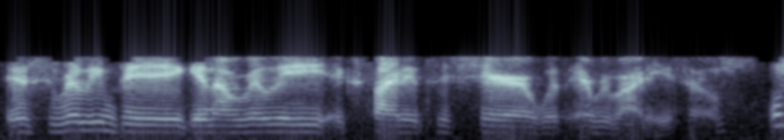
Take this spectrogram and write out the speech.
it's really big, and I'm really excited to share it with everybody. So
